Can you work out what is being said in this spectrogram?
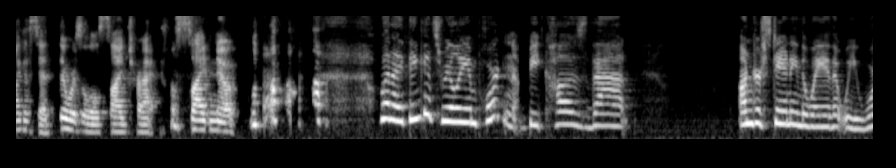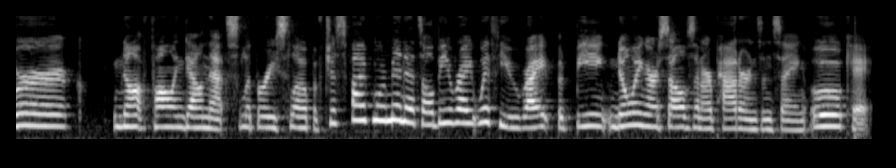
Like I said, there was a little sidetrack, a side note. but I think it's really important because that understanding the way that we work, not falling down that slippery slope of just five more minutes, I'll be right with you, right? But being knowing ourselves and our patterns and saying, okay,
